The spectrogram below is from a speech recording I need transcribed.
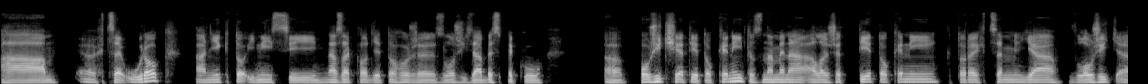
a chce úrok a niekto iný si na základe toho, že zloží zábezpeku, požičia tie tokeny, to znamená ale, že tie tokeny, ktoré chcem ja vložiť a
